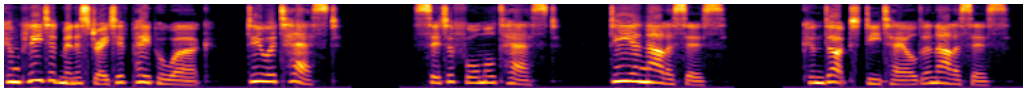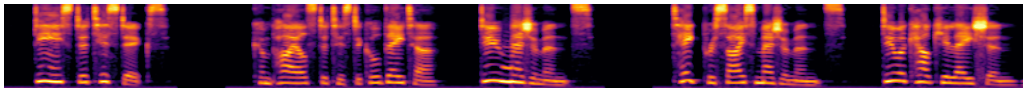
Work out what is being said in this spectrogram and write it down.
Complete administrative paperwork. Do a test. Sit a formal test. D. Analysis. Conduct detailed analysis. D. Statistics. Compile statistical data. Do measurements. Take precise measurements. Do a calculation.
